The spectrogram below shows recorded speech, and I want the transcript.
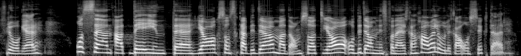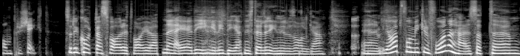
frågor. Och sen att det är inte jag som ska bedöma dem. Så att jag och bedömningspanel kan ha väl olika åsikter om projekt. Så det korta svaret var ju att nej, nej. det är ingen idé att ni ställer in er hos Olga. Ehm, jag har två mikrofoner här så att ehm,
